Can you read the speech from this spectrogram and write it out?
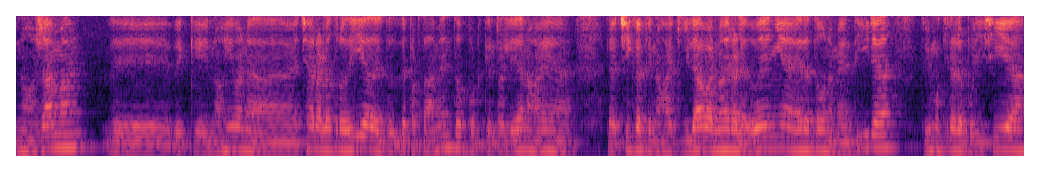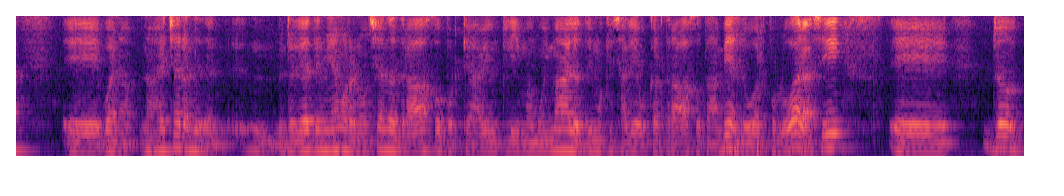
nos llaman de, de, que nos iban a echar al otro día del, departamento porque en realidad nos había, la chica que nos alquilaba no era la dueña, era toda una mentira, tuvimos que ir a la policía. Eh, bueno, nos echaron, en realidad terminamos renunciando al trabajo porque había un clima muy malo, tuvimos que salir a buscar trabajo también, lugar por lugar, así. Eh, yo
